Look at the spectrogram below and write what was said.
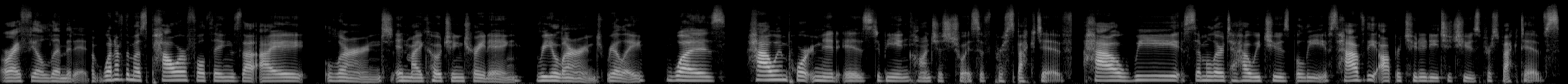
or I feel limited. One of the most powerful things that I learned in my coaching training, relearned really, was how important it is to be in conscious choice of perspective, how we, similar to how we choose beliefs, have the opportunity to choose perspectives.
